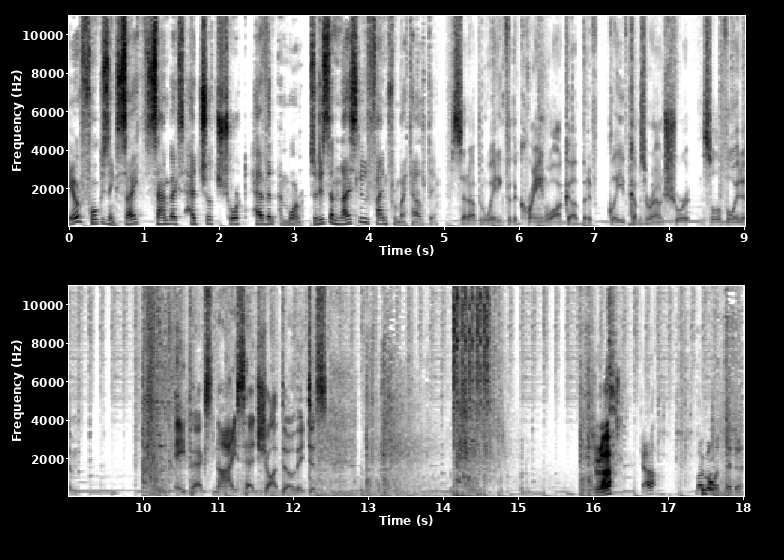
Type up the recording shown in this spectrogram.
they are focusing site, sandbags, headshots, short, heaven, and more. So this is a nice little find from Vitality. Set up and waiting for the crane walk up, but if Glaive comes around short, this will avoid him. Apex, nice headshot though, they just... Ja da. Bare gå mot middag.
